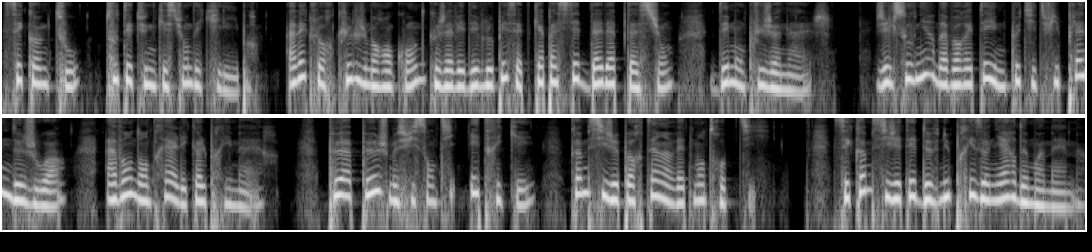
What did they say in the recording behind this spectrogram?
C'est comme tout, tout est une question d'équilibre. Avec le recul, je me rends compte que j'avais développé cette capacité d'adaptation dès mon plus jeune âge. J'ai le souvenir d'avoir été une petite fille pleine de joie avant d'entrer à l'école primaire. Peu à peu, je me suis sentie étriquée comme si je portais un vêtement trop petit. C'est comme si j'étais devenue prisonnière de moi-même.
